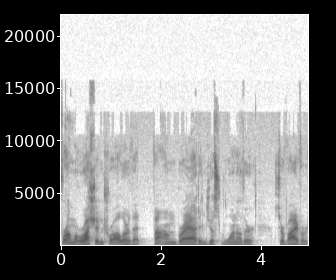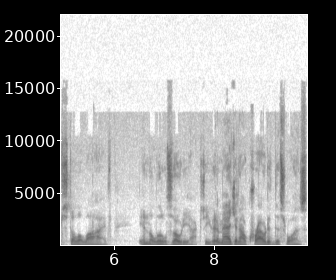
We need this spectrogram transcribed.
from a Russian trawler that found Brad and just one other survivor still alive in the little Zodiac. So you can imagine how crowded this was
